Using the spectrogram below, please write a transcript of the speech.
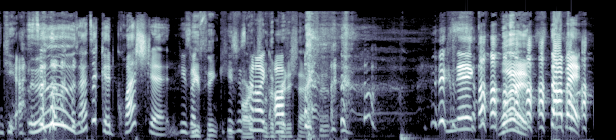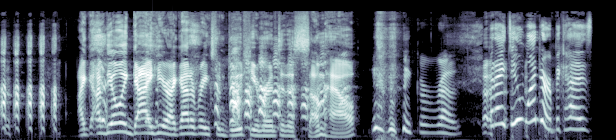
yes. Ooh, that's a good question. He's Do like, you think he he's just kind of like with a off. British accent? Nick, what? Stop it. I, I'm the only guy here. I got to bring some dude humor into this somehow. Gross. but I do wonder because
